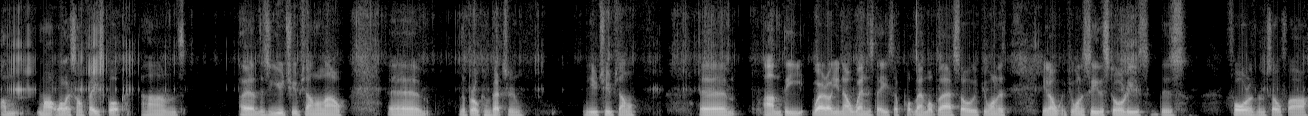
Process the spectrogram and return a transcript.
I'm Mark Wallace on Facebook, and uh, there's a YouTube channel now, um, the Broken Veteran YouTube channel. Um, and the Where Are You Now Wednesdays, I've put them up there. So if you want to, you know, if you want to see the stories, there's four of them so far.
